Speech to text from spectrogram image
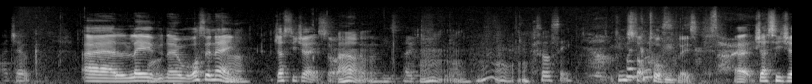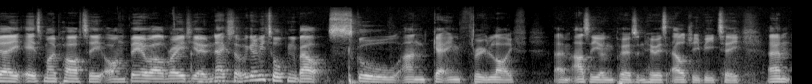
A joke. Uh, leave, no, what's her name? Jessie J. Sorry. Oh. Saucy. Can you stop talking, please? Uh, Jessie J, it's my party on BOL Radio. Next up, we're going to be talking about school and getting through life um, as a young person who is LGBT. Um,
